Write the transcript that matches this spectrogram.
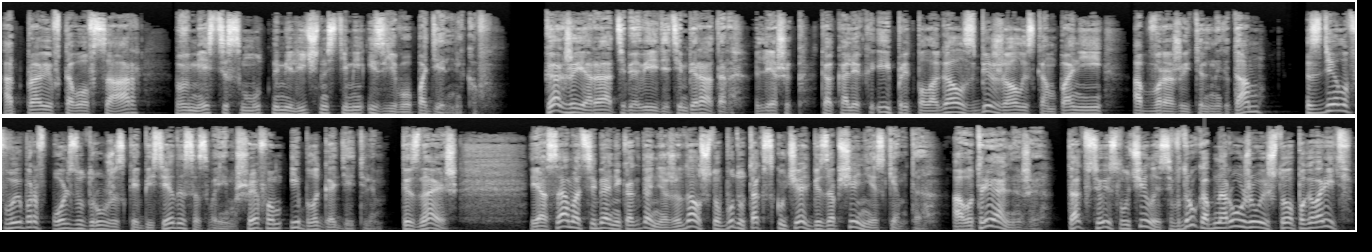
отправив того в Саар вместе с мутными личностями из его подельников. «Как же я рад тебя видеть, император!» Лешек, как Олег и предполагал, сбежал из компании обворожительных дам, сделав выбор в пользу дружеской беседы со своим шефом и благодетелем. «Ты знаешь, я сам от себя никогда не ожидал, что буду так скучать без общения с кем-то. А вот реально же, так все и случилось. Вдруг обнаруживаешь, что поговорить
